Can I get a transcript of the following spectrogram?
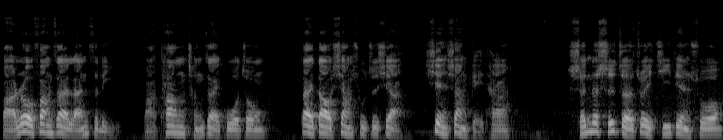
把肉放在篮子里，把汤盛在锅中，带到橡树之下。献上给他，神的使者对基甸说：“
